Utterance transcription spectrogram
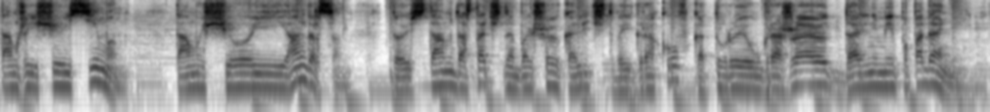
Там же еще и Симон, там еще и Андерсон. То есть там достаточно большое количество игроков, которые угрожают дальними попаданиями.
